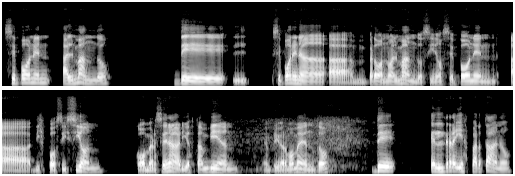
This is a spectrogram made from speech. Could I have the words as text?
se ponen al mando de... se ponen a, perdón, no al mando, sino se ponen a disposición como mercenarios también, en primer momento, de el rey espartano,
